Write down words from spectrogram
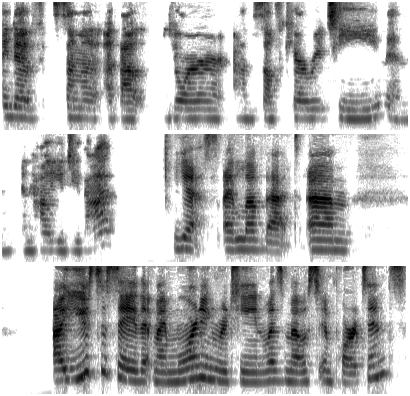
kind of some uh, about your um, self-care routine and and how you do that? Yes i love that. Um, i used to say that my morning routine was most important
